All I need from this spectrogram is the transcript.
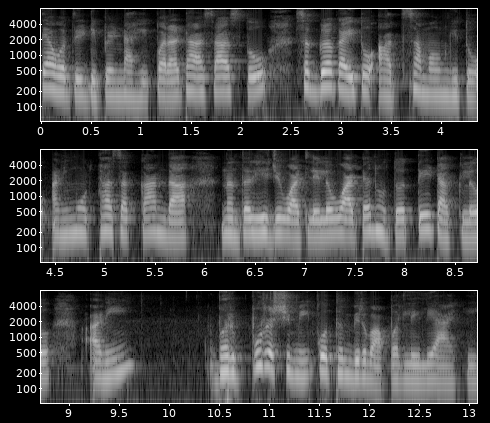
त्यावरती डिपेंड आहे. पराठा असा असतो सगळं काही तो आत सामावून घेतो. आणि मोठा असा कांदा नंतर हे जे वाटलेलं वाटण होतं ते टाकलं. आणि भरपूर अशी मी कोथिंबीर वापरलेली आहे.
